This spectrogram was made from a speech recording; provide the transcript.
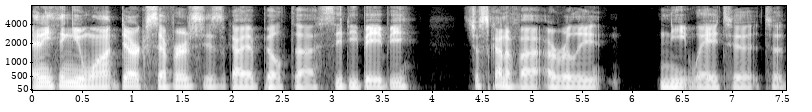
anything you want. Derek Sivers, he's the guy that built uh, CD Baby. It's just kind of a, a really neat way to to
